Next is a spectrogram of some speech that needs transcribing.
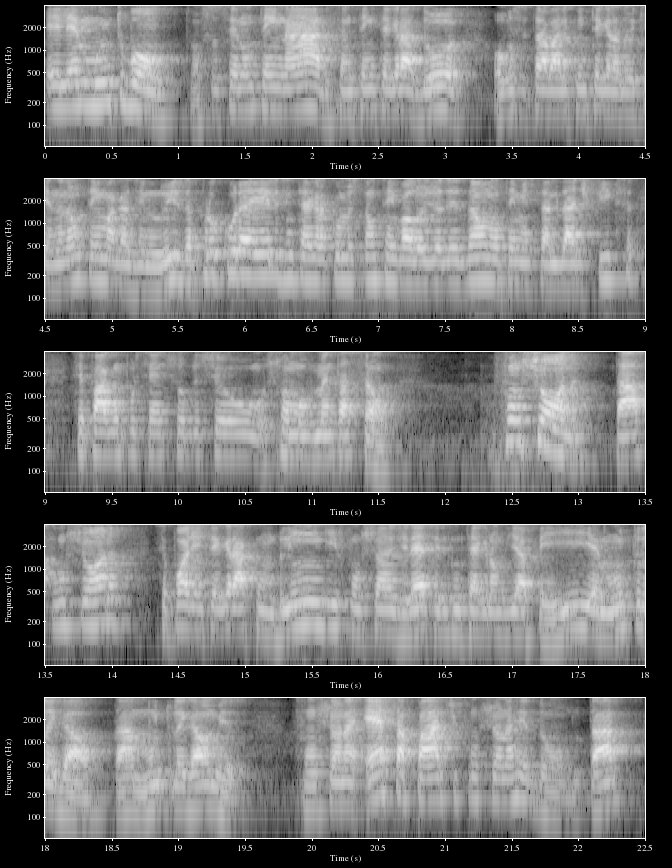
ele é muito bom. Então, se você não tem nada, você não tem integrador, ou você trabalha com integrador que ainda não tem Magazine Luiza, procura eles, Integra Commerce não tem valor de adesão, não tem mensalidade fixa, você paga 1% sobre o seu, sua movimentação. Funciona, tá? Funciona. Você pode integrar com Bling, funciona direto, eles integram via API, é muito legal, tá? Muito legal mesmo. Funciona, essa parte funciona redondo, tá?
